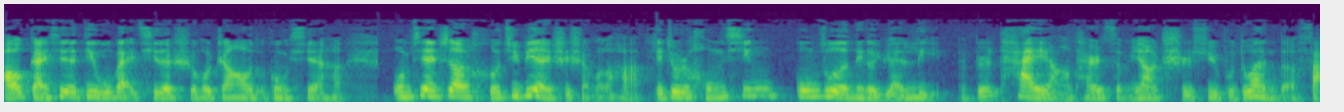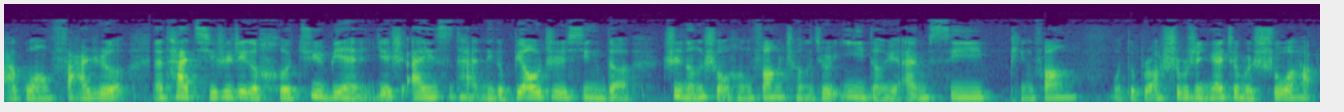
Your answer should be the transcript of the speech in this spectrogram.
好，感谢第五百期的时候张奥的贡献哈。我们现在知道核聚变是什么了哈，也就是恒星工作的那个原理。比如太阳它是怎么样持续不断的发光发热，那它其实这个核聚变也是爱因斯坦那个标志性的智能守恒方程，就是 E 等于 mc 平方，我都不知道是不是应该这么说哈。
